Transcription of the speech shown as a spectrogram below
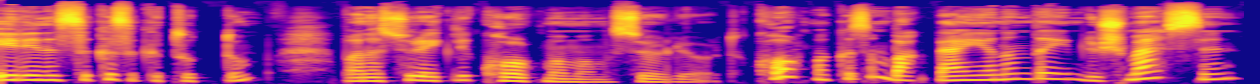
Elini sıkı sıkı tuttum. Bana sürekli korkmamamı söylüyordu. Korkma kızım bak ben yanındayım düşmezsin.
